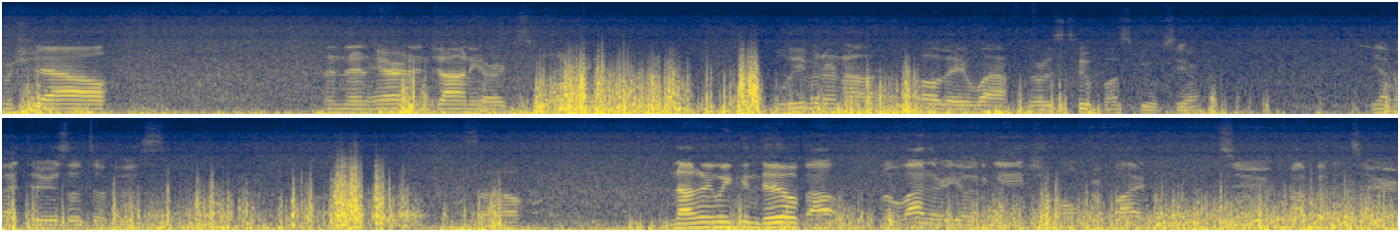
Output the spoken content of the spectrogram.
Michelle. And then Aaron and Johnny are exploring. Believe it or not, oh they left. There was two bus groups here. Il y avait deux autobus. So, nothing we can do about the weather. Yogi won't provide to temperature.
